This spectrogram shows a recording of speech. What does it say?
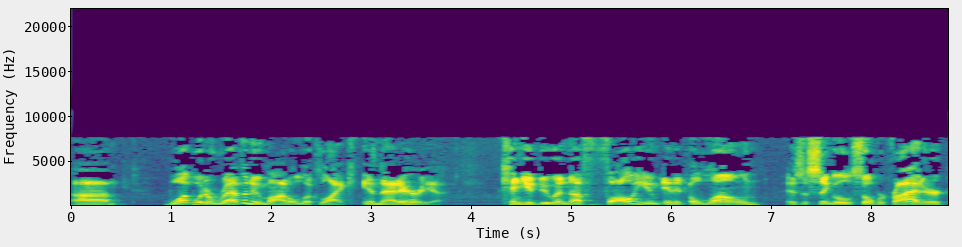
Um, what would a revenue model look like in that area? Can you do enough volume in it alone as a single sole proprietor,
